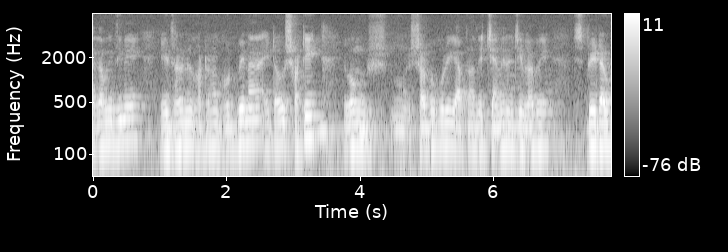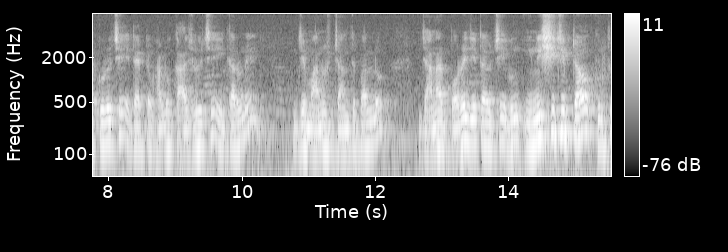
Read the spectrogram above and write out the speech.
আগামী দিনে এই ধরনের ঘটনা ঘটবে না, এটাও সঠিক এবং সর্বোপরি আপনাদের চ্যানেল যেভাবে স্প্রেড আউট করেছে, এটা একটা ভালো কাজ হয়েছে। এই কারণে যে মানুষ জানতে পারল, জানার পরে যেটা হচ্ছে এবং ইনিশিয়েটিভটাও কিন্তু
